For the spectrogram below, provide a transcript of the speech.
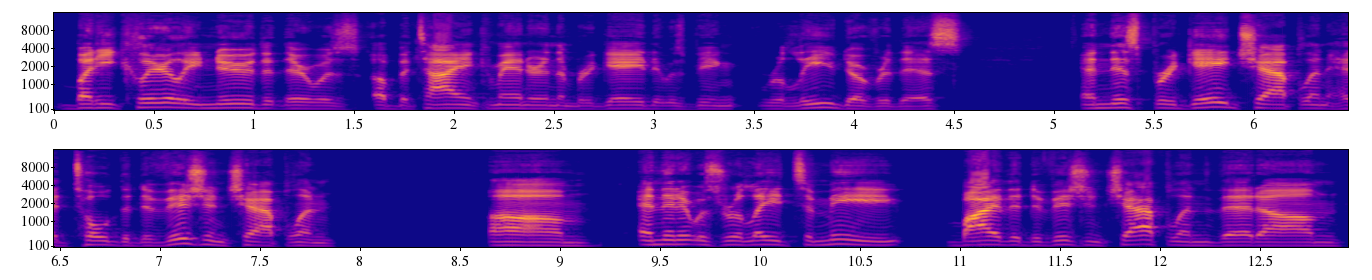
but he clearly knew that there was a battalion commander in the brigade that was being relieved over this. And this brigade chaplain had told the division chaplain, um, and then it was relayed to me by the division chaplain that um,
